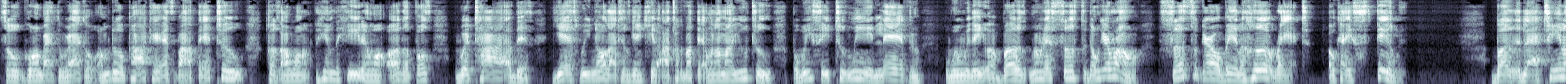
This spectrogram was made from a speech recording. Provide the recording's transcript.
so going back to Racco, I'm gonna do a podcast about that too, because I want him to hear and want other folks. We're tired of this. Yes, we know Latinos getting killed. I talked about that when I'm on YouTube, but we see too many laughing when we they are brothers. Remember that sister? Don't get wrong, sister girl being a hood rat, okay, stealing. But Latino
